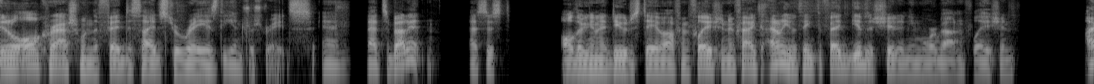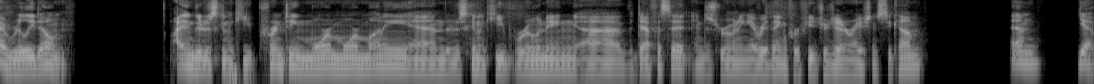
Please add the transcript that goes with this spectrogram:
it'll all crash when the Fed decides to raise the interest rates, and that's about it. That's just all they're going to do to stave off inflation. In fact, I don't even think the Fed gives a shit anymore about inflation. I really don't. I think they're just going to keep printing more and more money, and they're just going to keep ruining uh, the deficit and just ruining everything for future generations to come. And yeah,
